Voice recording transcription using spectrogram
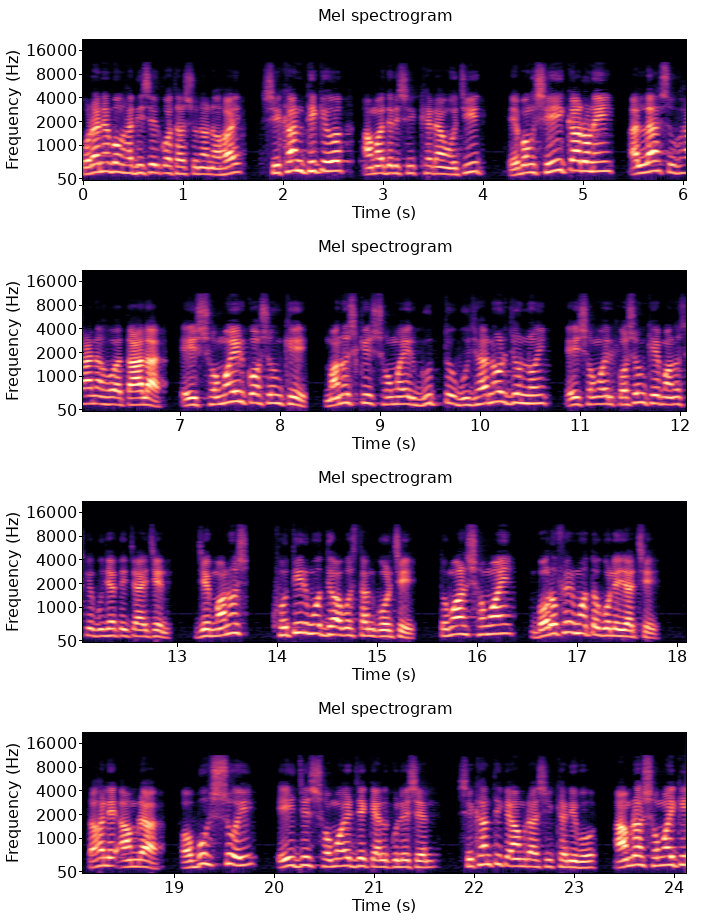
কোরআন এবং হাদিসের কথা শোনানো হয়, সেখান থেকেও আমাদের শিক্ষা নেওয়া উচিত। এবং সেই কারণেই আল্লাহ তালা এই সময়ের কসমকে, মানুষকে সময়ের গুরুত্ব বুঝানোর জন্যই এই সময়ের কসমকে মানুষকে বুঝাতে চাইছেন। যে মানুষ ক্ষতির মধ্যে অবস্থান করছে, তোমার সময় বরফের মতো গলে যাচ্ছে। তাহলে আমরা অবশ্যই এই যে সময়ের যে ক্যালকুলেশন, সেখান থেকে আমরা শিক্ষা নিব। আমরা সময়কে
